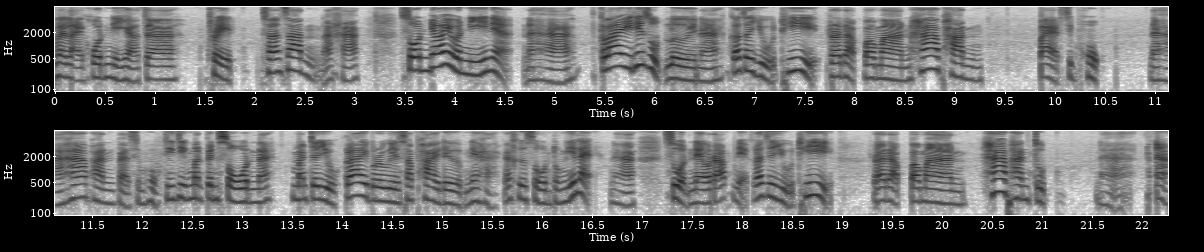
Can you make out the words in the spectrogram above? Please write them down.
หลายๆ คนเนี่ยอยากจะเทรดสั้นๆนะคะ โซนย่อยวันนี้เนี่ยนะคะใกล้ที่สุดเลยนะ ก็จะอยู่ที่ระดับประมาณ 5,086นะคะ5,086 จริง ๆ มันเป็นโซนนะ มันจะอยู่ใกล้บริเวณซัพพลายเดิมเนี่ยค่ะ ก็คือโซนตรงนี้แหละนะคะ ส่วนแนวรับเนี่ยก็จะอยู่ที่ ระดับประมาณ 5,000 จุดนะคะอะ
